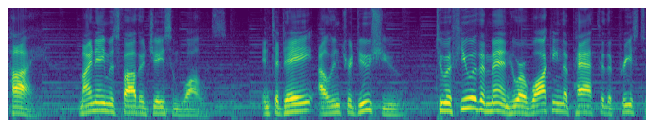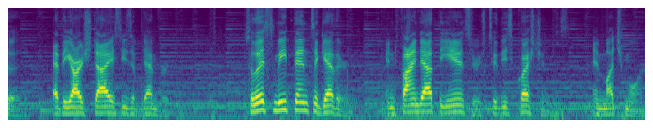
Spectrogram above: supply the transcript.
Hi, my name is Father Jason Wallace, and today I'll introduce you to a few of the men who are walking the path to the priesthood at the Archdiocese of Denver. So let's meet them together and find out the answers to these questions and much more.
